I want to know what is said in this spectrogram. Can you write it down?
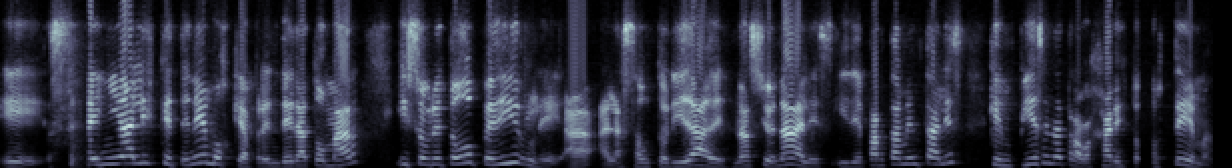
eh, señales que tenemos que aprender a tomar y sobre todo pedirle a, las autoridades nacionales y departamentales que empiecen a trabajar estos temas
